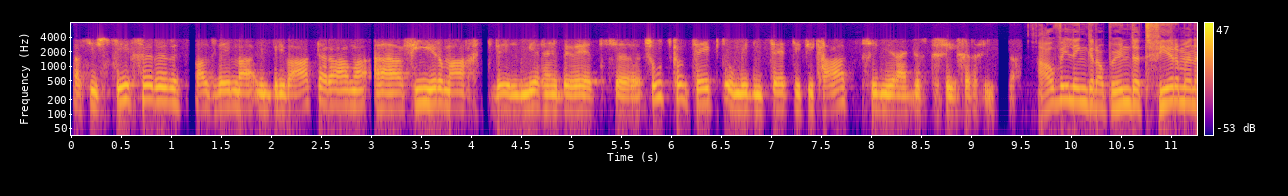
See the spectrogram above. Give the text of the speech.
Das ist sicherer, als wenn man im privaten Rahmen eine Feier macht, weil wir haben bewährtes äh, Schutzkonzept und mit dem Zertifikat sind wir eigentlich auf der sicheren Seite. Auch weil in Graubünden die Firmen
